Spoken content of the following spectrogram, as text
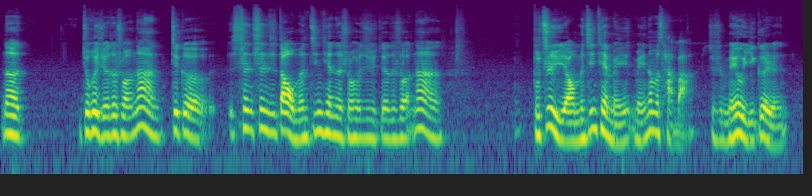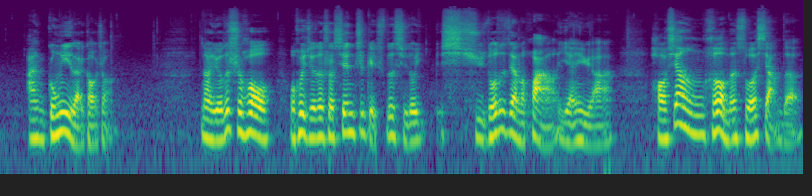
那就会觉得说，那这个甚甚至到我们今天的时候，就觉得说，那不至于啊，我们今天没没那么惨吧？就是没有一个人按公义来告状。那有的时候。我会觉得说，先知给出的许多许多的这样的话啊，言语啊，好像和我们所想的、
